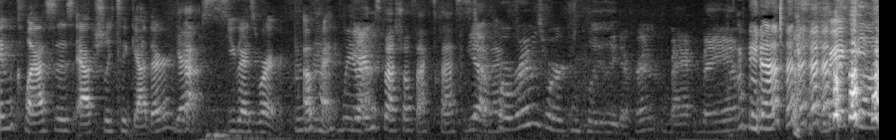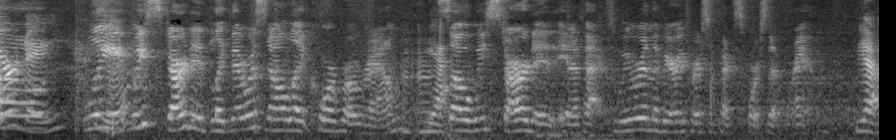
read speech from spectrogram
in classes actually together? Yes. You guys were. Mhm. Okay. We were in special effects classes Yeah, together. programs were completely different back then. Yeah. Back in your day. We, Yeah. we started like there was no like core program, Yeah. so we started in effects. We were in the very first effects course that ran, yeah.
